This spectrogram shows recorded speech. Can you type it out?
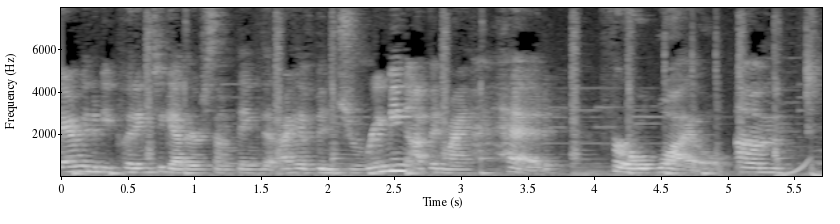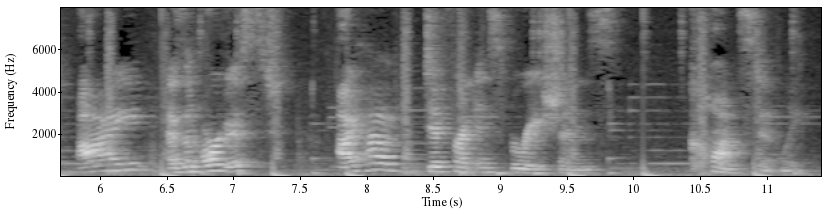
I'm going to be putting together something that I have been dreaming up in my head for a while. Um, I, as an artist, I have different inspirations constantly.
